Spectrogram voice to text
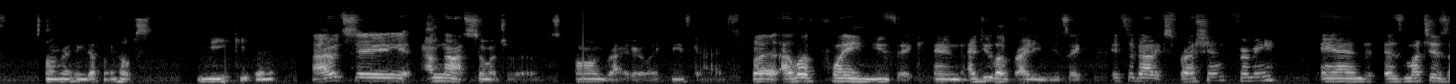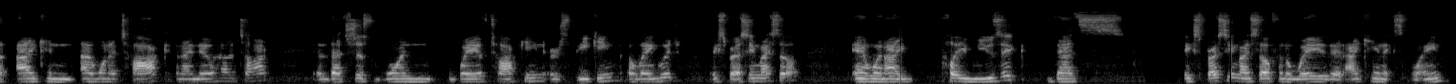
songwriting definitely helps me keep it. I would say I'm not so much of a songwriter like these guys, but I love playing music and I do love writing music. It's about expression for me, and as much as I can, I want to talk and I know how to talk. That's just one way of talking or speaking a language, expressing myself. And when I play music, that's expressing myself in a way that I can't explain.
